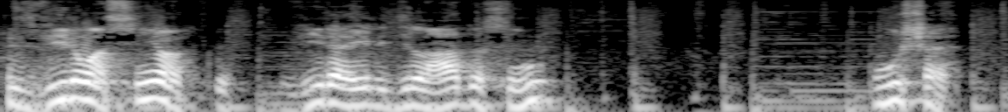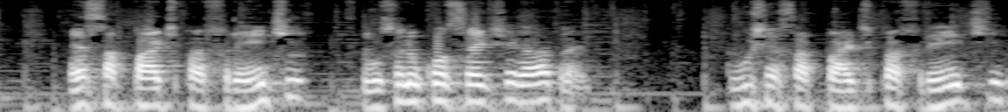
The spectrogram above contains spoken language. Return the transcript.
Vocês viram assim, ó. Vira ele de lado assim. Puxa essa parte para frente, senão você não consegue chegar lá atrás. Puxa essa parte para frente,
